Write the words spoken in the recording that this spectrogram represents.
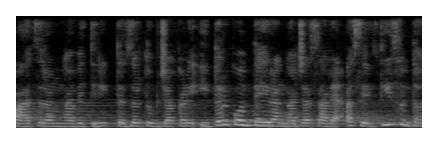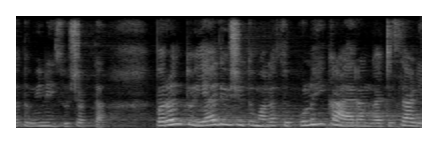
पाच रंगाव्यतिरिक्त जर तुमच्याकडे इतर कोणत्याही रंगाच्या साड्या असेल ती सुद्धा तुम्ही नेसू शकता. परंतु या दिवशी तुम्हाला चुकूनही काळ्या रंगाची साडी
